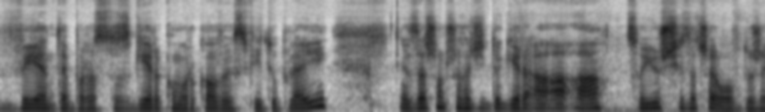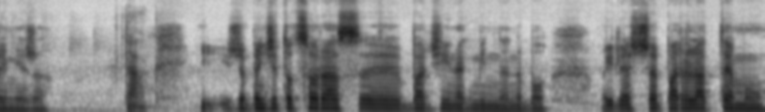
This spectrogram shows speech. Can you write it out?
wyjęte po prostu z gier komórkowych z free-to-play zaczną przechodzić do gier AAA, co już się zaczęło w dużej mierze. Tak, I że będzie to coraz bardziej nagminne, no bo o ile jeszcze parę lat temu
